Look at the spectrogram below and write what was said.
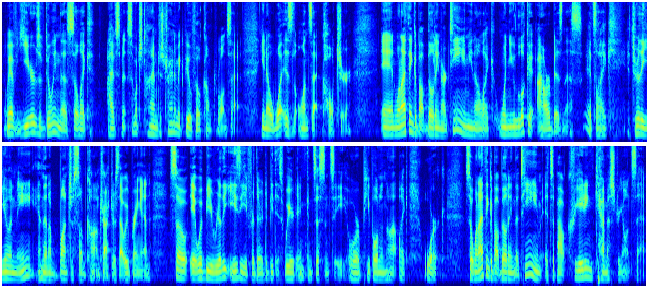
And we have years of doing this, so like I've spent so much time just trying to make people feel comfortable on set. You know, what is the on set culture? And when I think about building our team, you know, like when you look at our business, it's like it's really you and me and then a bunch of subcontractors that we bring in. So it would be really easy for there to be this weird inconsistency or people to not like work. So when I think about building the team, it's about creating chemistry on set.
